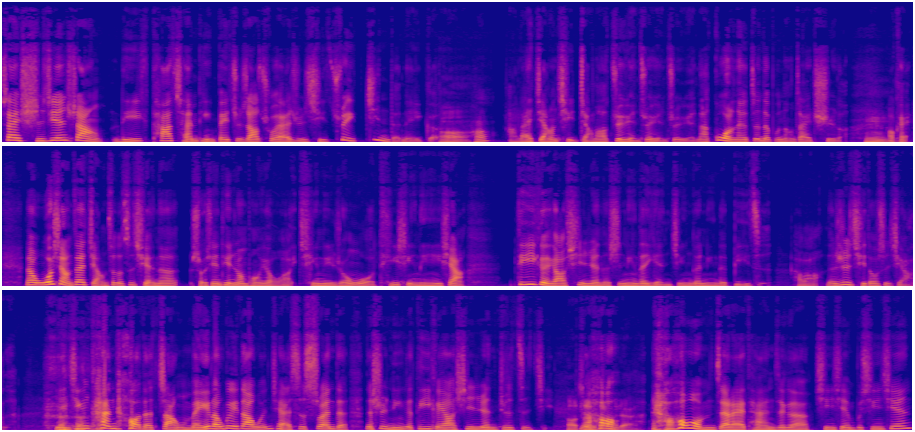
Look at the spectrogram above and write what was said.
在时间上离它产品被制造出来日期最近的那个。啊哈。啊，来讲起讲到最远最远最远，那过了那个真的不能再吃了。嗯，OK，那我想在讲这个之前呢，首先听众朋友啊，请你容我提醒您一下，第一个要信任的是您的眼睛跟您的鼻子，好不好？那日期都是假的。眼睛看到的 长霉了，味道闻起来是酸的，那是您的第一个要信任就是自己。哦，然后，然后我们再来谈这个新鲜不新鲜。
